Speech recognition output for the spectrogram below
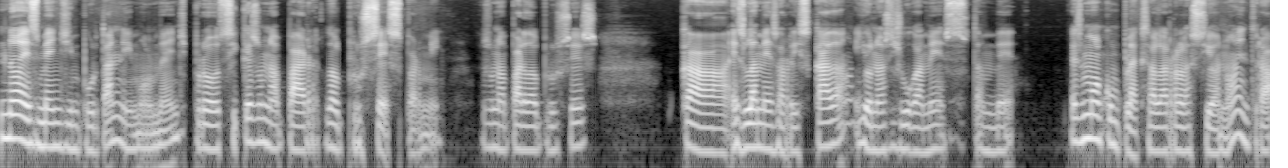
no és menys important, ni molt menys, però sí que és una part del procés per mi. És una part del procés que és la més arriscada i on es juga més, també. És molt complexa la relació no? entre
